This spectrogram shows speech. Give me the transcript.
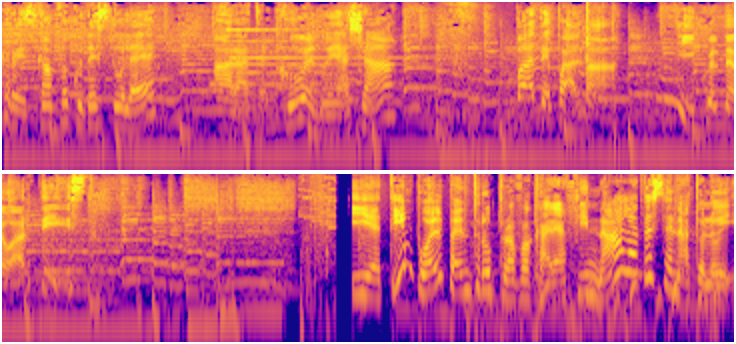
Crezi că am făcut destule? Arată cool, nu-i așa? Bate palma! micul meu artist! E timpul pentru provocarea finală de senatului!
